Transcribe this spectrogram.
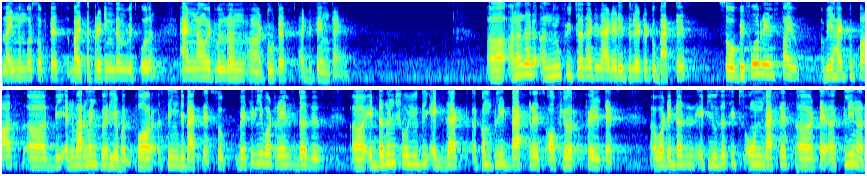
line numbers of tests by separating them with colon, and now it will run uh, two tests at the same time. Uh, another new feature that is added is related to backtrace. So before Rails 5, we had to pass uh, the environment variable for seeing the backtrace. So basically what Rails does is, uh, it doesn't show you the exact complete backtrace of your failed test uh, what it does is it uses its own backtrace uh, uh, cleaner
